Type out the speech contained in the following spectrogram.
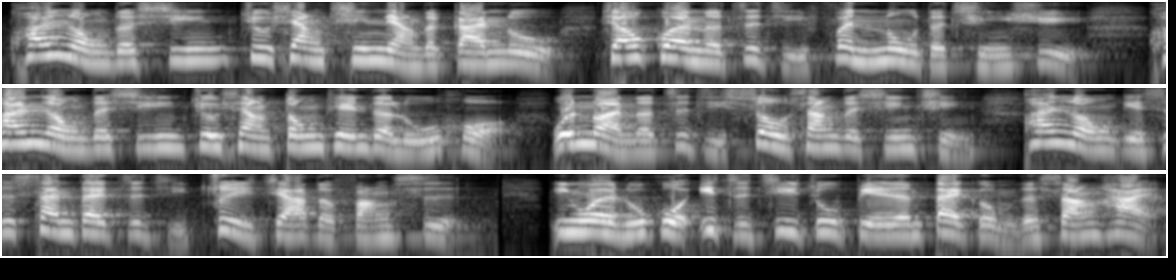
宽容的心就像清凉的甘露，浇灌了自己愤怒的情绪；宽容的心就像冬天的炉火，温暖了自己受伤的心情。宽容也是善待自己最佳的方式，因为如果一直记住别人带给我们的伤害，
